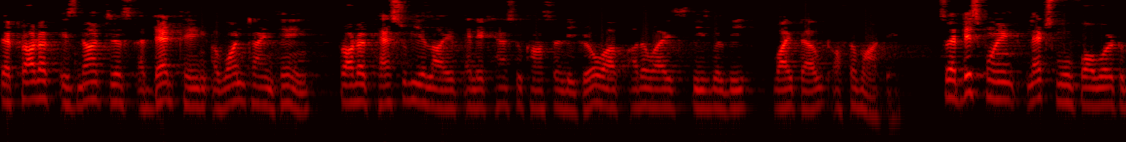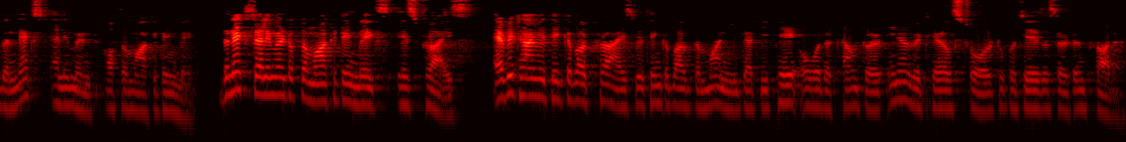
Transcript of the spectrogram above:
that product is not just a dead thing, a one-time thing. Product has to be alive and it has to constantly grow up. Otherwise, these will be wiped out of the market. So at this point, let's move forward to the next element of the marketing mix. The next element of the marketing mix is price. Every time we think about price, we think about the money that we pay over the counter in a retail store to purchase a certain product.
